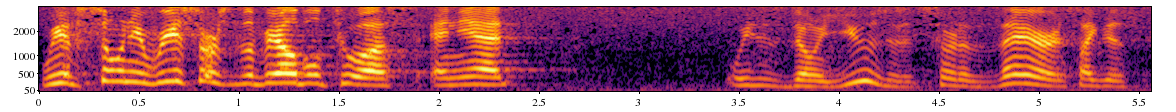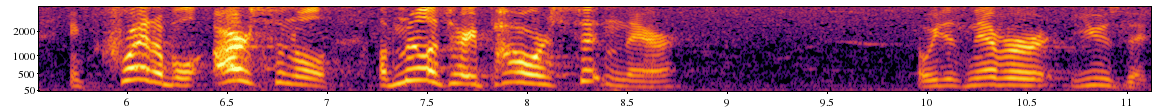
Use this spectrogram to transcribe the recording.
We have so many resources available to us, and yet we just don't use it. It's sort of there. It's like this incredible arsenal of military power sitting there, and we just never use it.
